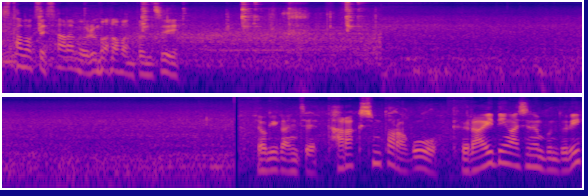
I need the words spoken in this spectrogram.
스타벅스에 사람이 얼마나 많던지 여기가 이제 다락 쉼터라고 그 riding 하시는 분들이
